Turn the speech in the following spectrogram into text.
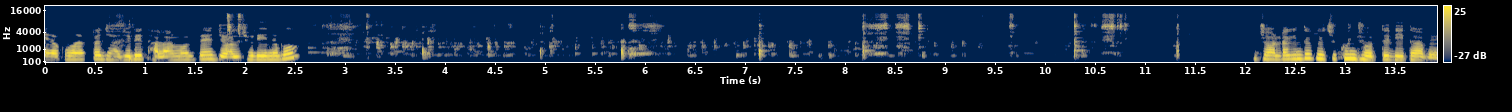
এরকম একটা ঝাঁঝুরি থালার মধ্যে জল ছড়িয়ে নেব। জলটা কিন্তু কিছুক্ষণ ঝরতে দিতে হবে।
